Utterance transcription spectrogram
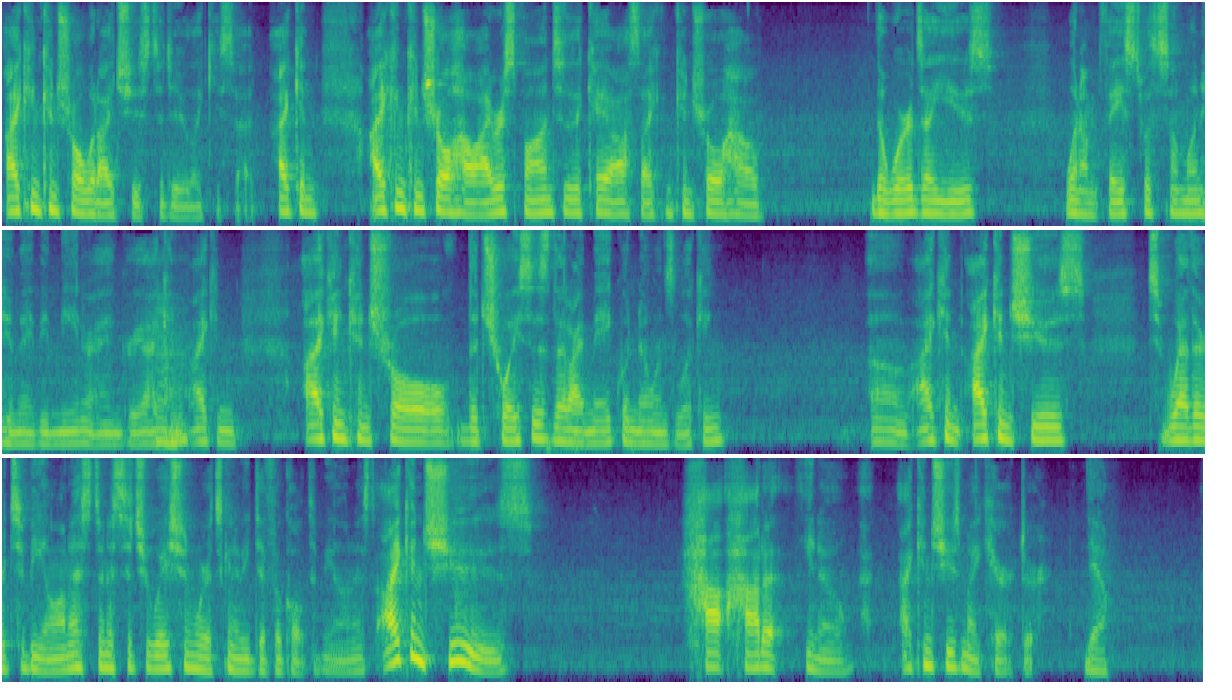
I can control what I choose to do, like you said. I can I can control how I respond to the chaos. I can control how the words I use when I'm faced with someone who may be mean or angry. I mm-hmm. can I can I can control the choices that I make when no one's looking. Um, I can I can choose to whether to be honest in a situation where it's going to be difficult to be honest. I can choose how how to you know I can choose my character. Yeah,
